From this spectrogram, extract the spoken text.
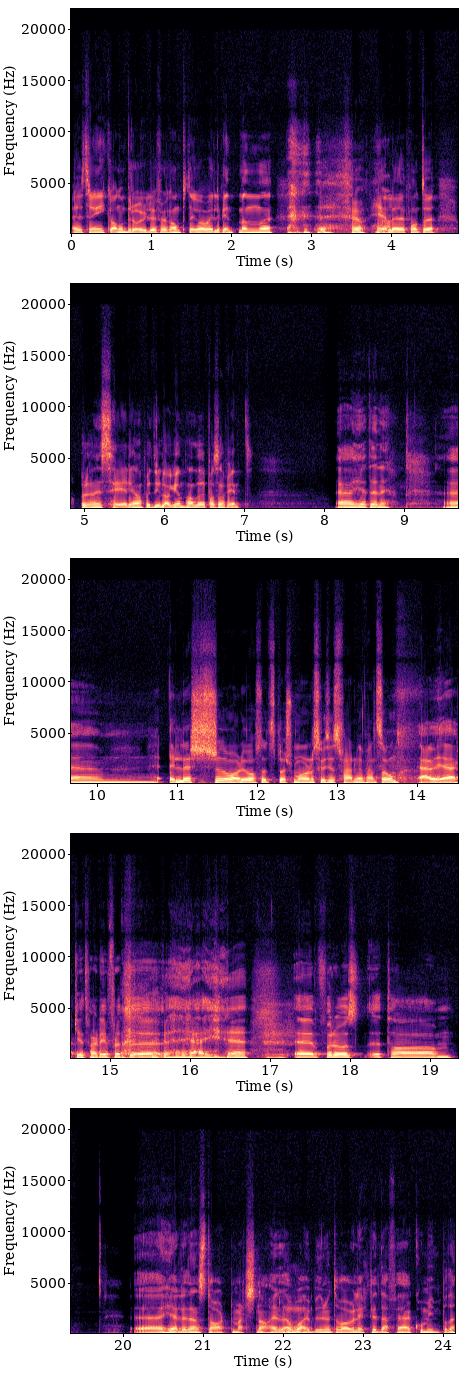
Jeg trenger ikke ha noen broiler før kamp, det går veldig fint. Men eh, hele på organiseringa på idylllagen hadde passa fint. Jeg er helt enig. Um, Ellers så var det jo også et spørsmål Skal vi si oss ferdig med fanzone? jeg, jeg er ikke helt ferdig, for at eh, jeg eh, For å eh, ta eh, hele den startmatchen, da, hele Mm. viben rundt det, var vel egentlig derfor jeg kom inn på det.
